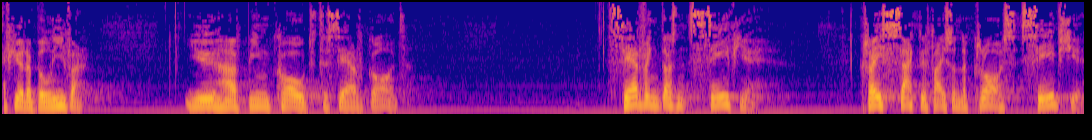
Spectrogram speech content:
If you're a believer, you have been called to serve God. Serving doesn't save you. Christ's sacrifice on the cross saves you.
